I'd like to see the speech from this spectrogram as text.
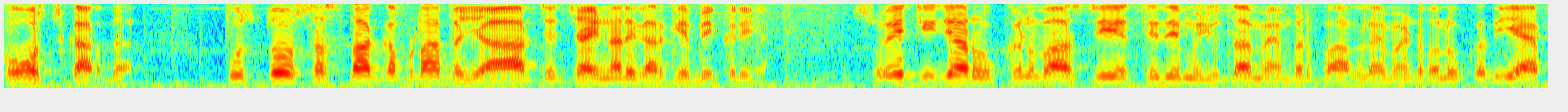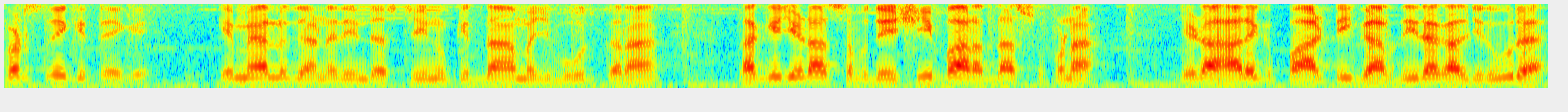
ਕੋਸਟ ਕਰਦਾ, ਉਸ ਤੋਂ ਸਸਤਾ ਕੱਪੜਾ ਬਾਜ਼ਾਰ 'ਚ ਚਾਈਨਾ ਦੇ ਕਰਕੇ ਵਿਕ ਰਿਹਾ। ਸੋ ਇਹ ਚੀਜ਼ਾਂ ਰੋਕਣ ਵਾਸਤੇ ਇੱਥੇ ਦੇ ਮੌਜੂਦਾ ਮੈਂਬਰ ਪਾਰਲੀਮੈਂਟ ਵੱਲੋਂ ਕਦੀ ਐਫਰਟਸ ਨਹੀਂ ਕੀਤੇ ਗਏ ਕਿ ਮੈਂ ਲੁਧਿਆਣੇ ਦੀ ਇੰਡਸਟਰੀ ਨੂੰ ਕਿੱਦਾਂ ਮਜ਼ਬੂਤ ਕਰਾਂ, ਤਾਂ ਕਿ ਜਿਹੜਾ ਸਵਦੇਸ਼ੀ ਭਾਰਤ ਦਾ ਸੁਪਨਾ, ਜਿਹੜਾ ਹਰ ਇੱਕ ਪਾਰਟੀ ਕਰਦੀ ਦਾ ਗੱਲ ਜ਼ਰੂਰ ਹੈ,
